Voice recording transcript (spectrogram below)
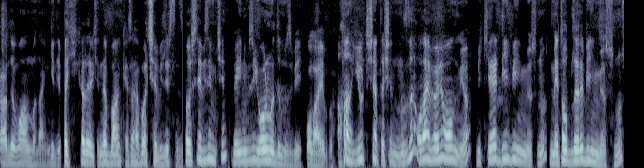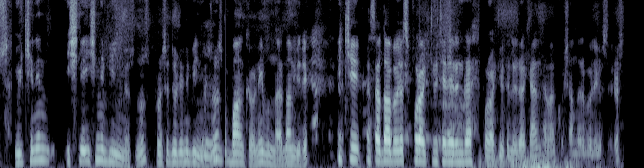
randevu almadan gidip dakikalar içinde banka hesabı açabilirsiniz. Dolayısıyla bizim için beynimizi yormadığımız bir olay bu. Ama yurt dışına taşındığınızda olay böyle olmuyor. Bir kere dil bilmiyorsunuz, metodları bilmiyorsunuz, ülkenin işleyişini bilmiyorsunuz, prosedürlerini bilmiyorsunuz. Banka örneği bunlardan biri. İki, mesela daha böyle spor aktivitelerinde, spor aktiviteleri derken hemen koşanları böyle gösteriyoruz.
